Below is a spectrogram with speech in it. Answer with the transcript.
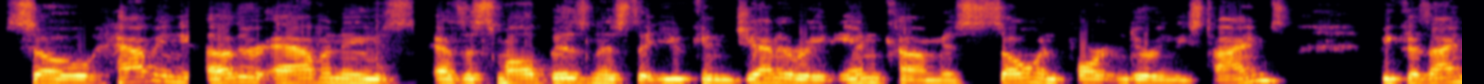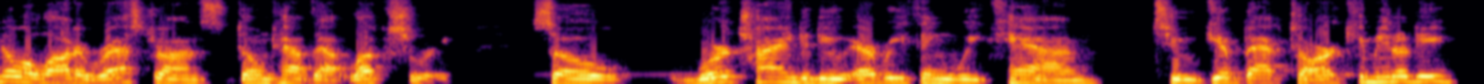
So having other avenues as a small business that you can generate income is so important during these times because I know a lot of restaurants don't have that luxury. So we're trying to do everything we can to give back to our community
